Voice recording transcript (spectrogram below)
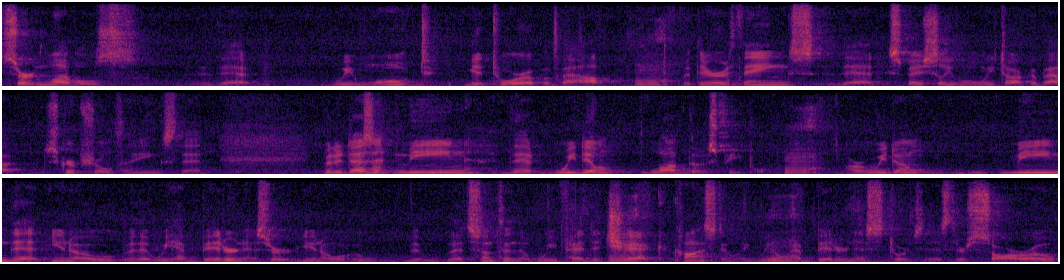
certain levels that we won't get tore up about, mm. but there are things that, especially when we talk about scriptural things, that, but it doesn't mean that we don't love those people, hmm. or we don't mean that you know that we have bitterness, or you know that, that's something that we've had to hmm. check constantly. We don't hmm. have bitterness towards this. There's sorrow.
